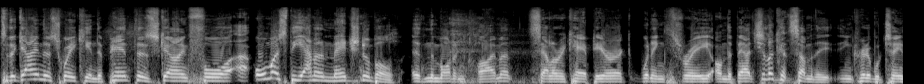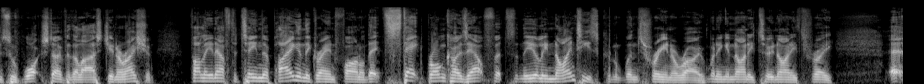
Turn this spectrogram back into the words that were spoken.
To the game this weekend, the Panthers going for uh, almost the unimaginable in the modern climate. Salary capped era, winning three on the bounce. You look at some of the incredible teams we've watched over the last generation. Funnily enough, the team they're playing in the grand final, that stacked Broncos outfits in the early 90s, couldn't win three in a row, winning in 92 93. Uh,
